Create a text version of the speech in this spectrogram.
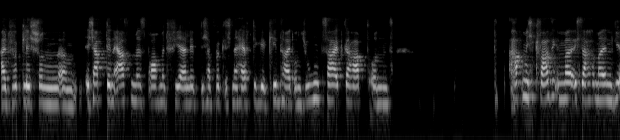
halt wirklich schon, ähm, ich habe den ersten Missbrauch mit vier erlebt. Ich habe wirklich eine heftige Kindheit und Jugendzeit gehabt und habe mich quasi immer, ich sage immer, in die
